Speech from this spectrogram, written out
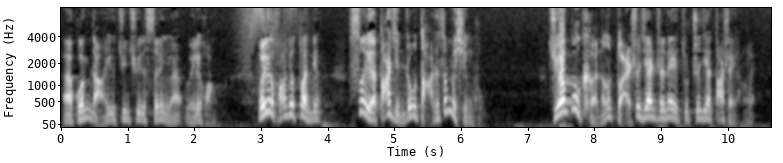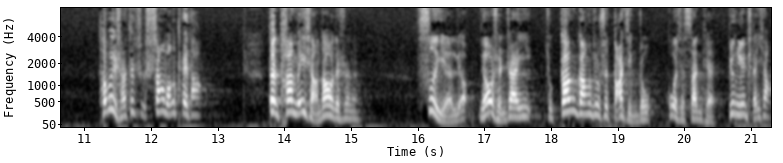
呃，国民党一个军区的司令员韦立煌，韦立煌就断定，四野打锦州打得这么辛苦，绝不可能短时间之内就直接打沈阳来。他为啥？他这伤亡太大，但他没想到的是呢，四野辽辽沈战役就刚刚就是打锦州过去三天，兵临城下，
